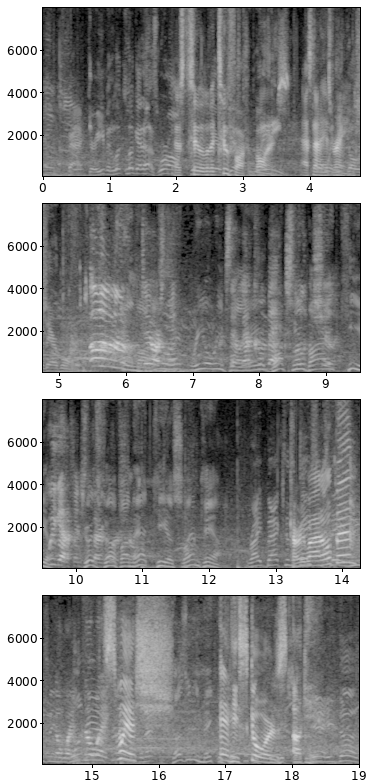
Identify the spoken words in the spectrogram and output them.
Thank you. factor. Even look, look at us. We're all That's too- a little bit too far just for Barnes. That's not his range. Oh, And the J.R. Smith. highlight reel said, replay we gotta come back brought to you by. Kia. We gotta finish Good stuff on that Kia slam cam. Right back to the Curry wide open. No way, no way. Swish. He make the And he scores again. he does. They look sweet when he does it.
